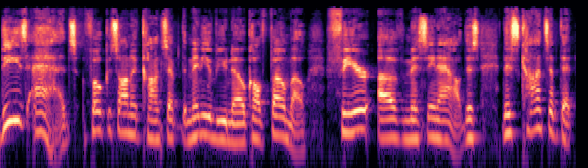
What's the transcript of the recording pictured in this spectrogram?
These ads focus on a concept that many of you know called FOMO, fear of missing out. This, this concept that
